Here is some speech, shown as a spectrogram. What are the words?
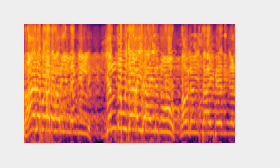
ബാലപാഠം അറിയില്ലെങ്കിൽ എന്ത് മുജാഹിദായിരുന്നു? മൗലവി സാഹിബേ നിങ്ങൾ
